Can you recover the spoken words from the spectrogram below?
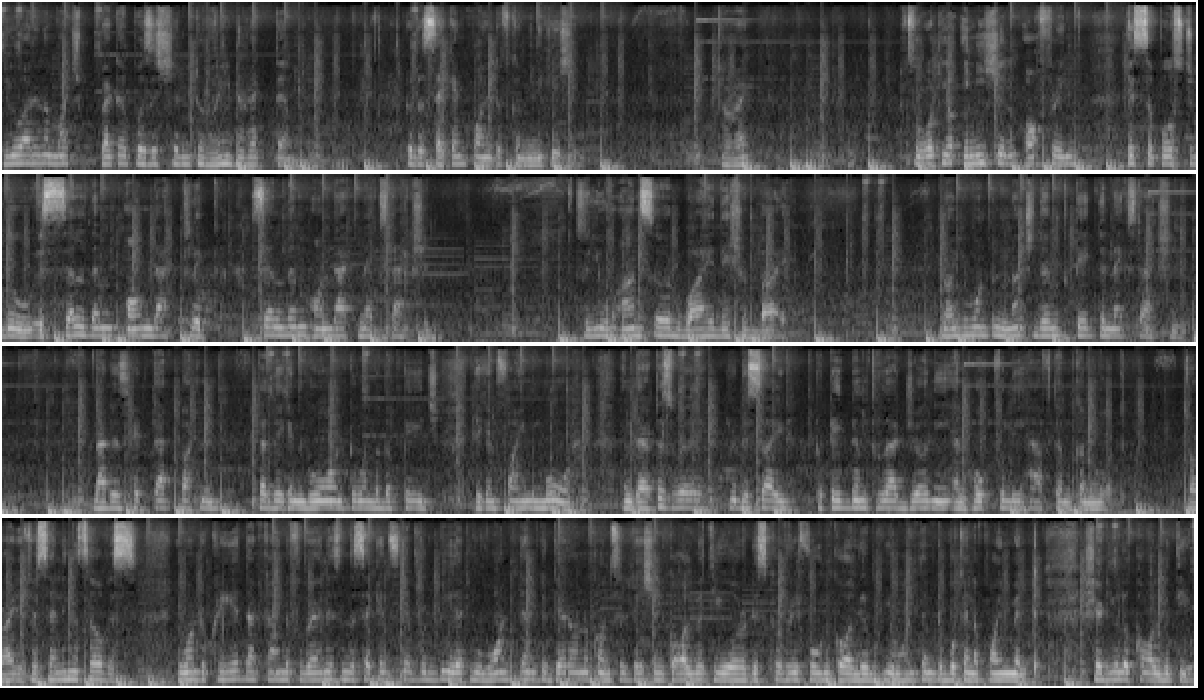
you are in a much better position to redirect them to the second point of communication. All right. So, what your initial offering is supposed to do is sell them on that click, sell them on that next action. So, you've answered why they should buy. Now you want to nudge them to take the next action. That is, hit that button that they can go on to another page, they can find more, and that is where you decide to take them through that journey and hopefully have them convert. Alright, if you're selling a service, you want to create that kind of awareness, and the second step would be that you want them to get on a consultation call with you or a discovery phone call. you want them to book an appointment, schedule a call with you.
